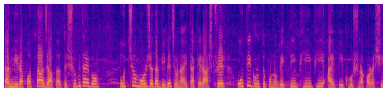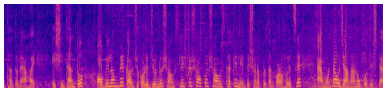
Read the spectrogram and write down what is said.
তার নিরাপত্তা, যাতায়াতের সুবিধা এবং উচ্চ মর্যাদা বিবেচনায় তাকে রাষ্ট্রের অতি গুরুত্বপূর্ণ ব্যক্তি ভিভিআইপি ঘোষণা করার সিদ্ধান্ত নেওয়া হয়। এই সিদ্ধান্ত অবিলম্বে কার্যকরের জন্য সংশ্লিষ্ট সকল সংস্থাকে নির্দেশনা প্রদান করা হয়েছে, এমনটাও জানান উপদেষ্টা।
